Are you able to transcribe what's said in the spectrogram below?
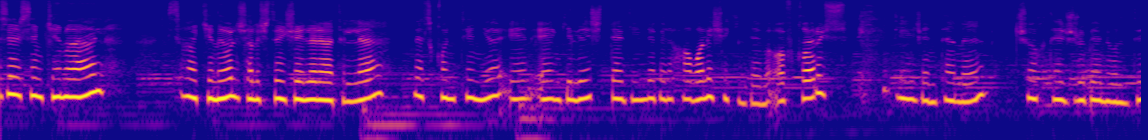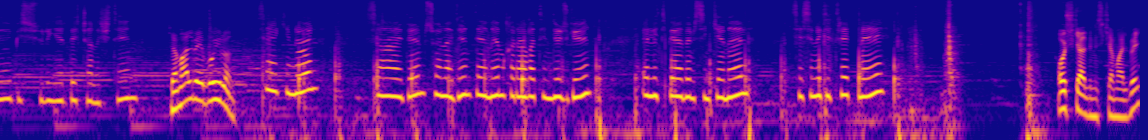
Hazırsın Kemal. Sakin ol, çalıştığın şeyleri hatırla. Let's continue in English dediğinde böyle havalı şekilde mi? Of course. Diyeceksin tamam. Çok tecrüben oldu. Bir sürü yerde çalıştın. Kemal Bey buyurun. Sakin ol. Sağ adım, sol adım, tamam. Kravatın düzgün. Elit bir adamsın Kemal. Sesini titretme. Hoş geldiniz Kemal Bey.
